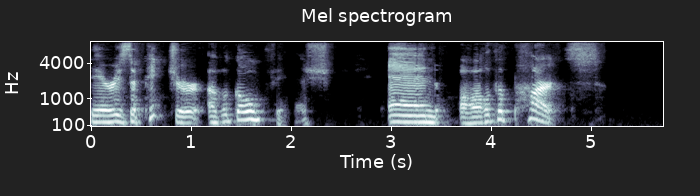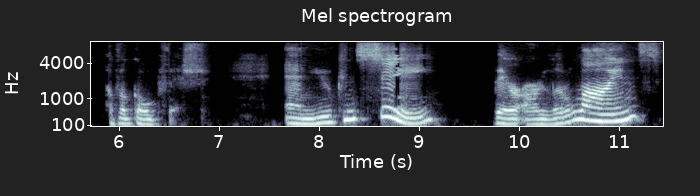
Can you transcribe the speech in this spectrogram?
there is a picture of a goldfish and all the parts of a goldfish. And you can see there are little lines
